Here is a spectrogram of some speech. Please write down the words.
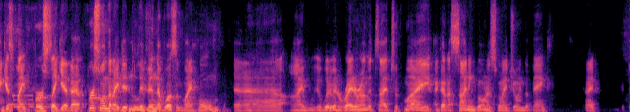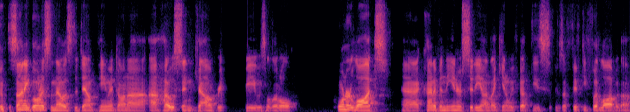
I guess my first, like, yeah, that first one that I didn't live in, that wasn't my home. Uh, I it would have been right around the time I took my, I got a signing bonus when I joined the bank. I took the signing bonus, and that was the down payment on a, a house in Calgary. It was a little corner lot, uh, kind of in the inner city. On like, you know, we've got these. It was a 50 foot lot with a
